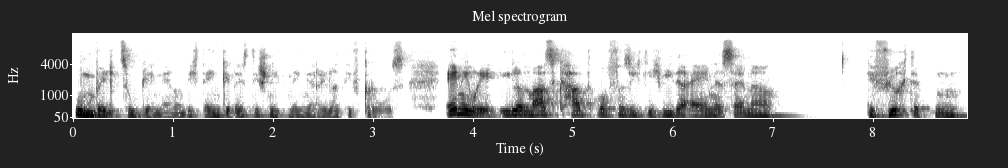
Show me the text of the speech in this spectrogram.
Umweltzugängen. Und ich denke, da ist die Schnittmenge relativ groß. Anyway, Elon Musk hat offensichtlich wieder eine seiner gefürchteten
